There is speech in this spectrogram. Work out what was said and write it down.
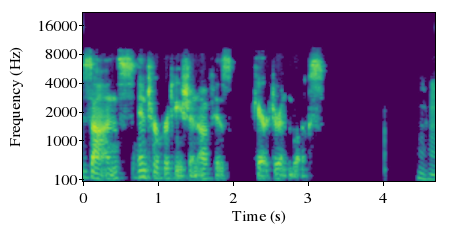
Zahn's interpretation of his character in the books. Mm-hmm.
